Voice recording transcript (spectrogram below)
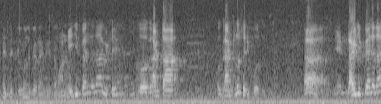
అంటే మొన్నే చెప్పాను కదా విషయం. ఓ గంట ఒక గంటలో సరిపోతుంది. ఆ, నేను ఇందాక చెప్పా కదా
